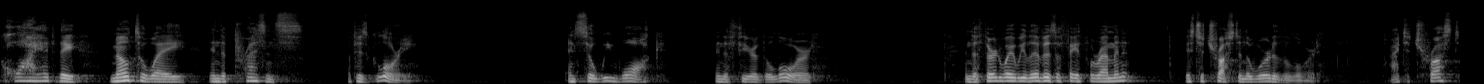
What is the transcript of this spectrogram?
quiet, they melt away in the presence of his glory. And so we walk in the fear of the Lord. And the third way we live as a faithful remnant is to trust in the word of the Lord. Right? To trust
